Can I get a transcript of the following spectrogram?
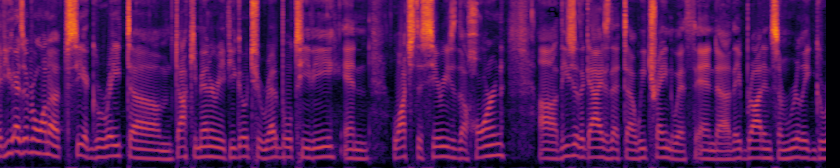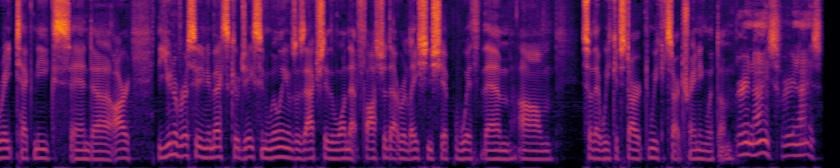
If you guys ever want to see a great um, documentary, if you go to Red Bull TV and watch the series The Horn, uh, these are the guys that uh, we trained with, and uh, they brought in some really great techniques. And uh, our the University of New Mexico, Jason Williams was actually the one that fostered that relationship with them, um, so that we could start we could start training with them. Very nice, very nice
